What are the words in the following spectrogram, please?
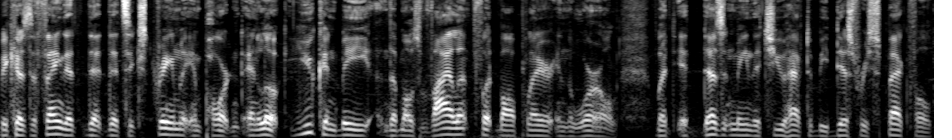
Because the thing that, that, that's extremely important, and look, you can be the most violent football player in the world, but it doesn't mean that you have to be disrespectful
